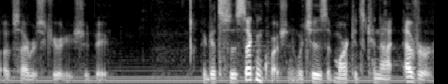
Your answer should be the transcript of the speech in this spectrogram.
of cybersecurity should be. That gets to the second question, which is that markets cannot ever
